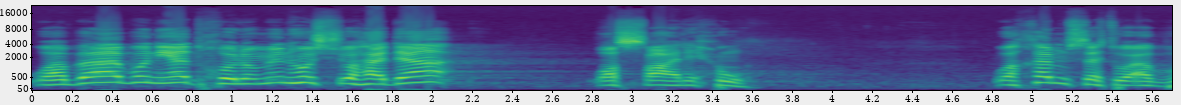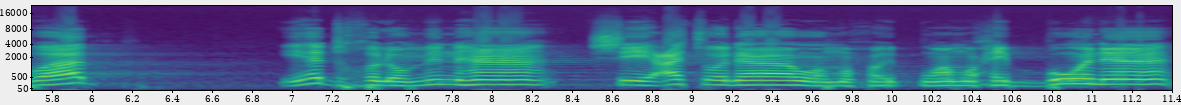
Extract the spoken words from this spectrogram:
وباب يدخل منه الشهداء والصالحون. وخمسة أبواب يدخل منها شيعتنا ومحب ومحبونا.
